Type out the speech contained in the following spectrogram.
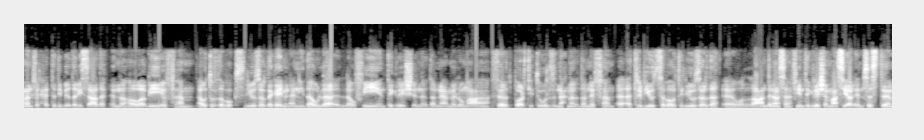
كمان في الحتة دي بيقدر يساعدك إن هو بيفهم out of the box ال user ده جاي من أنهي دولة لو في integration نقدر نعمله مع third party tools إن إحنا نقدر نفهم attributes about ال user ده. لو عندنا مثلا في integration مع CRM system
